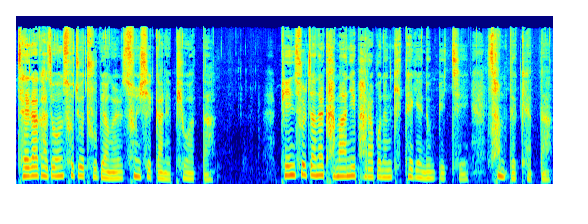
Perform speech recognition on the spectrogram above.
제가 가져온 소주 두 병을 순식간에 비웠다. 빈 술잔을 가만히 바라보는 기태기의 눈빛이 섬뜩했다.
